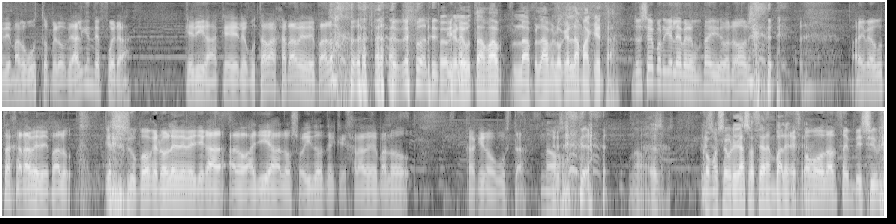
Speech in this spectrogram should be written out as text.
de mal gusto, pero de alguien de fuera que diga que le gustaba jarabe de palo me pareció- Pero que le gusta más la- la- lo que es la maqueta. No sé por qué le pregunté y digo, no, a mí me gusta jarabe de palo. Que supongo que no le debe llegar a lo- allí a los oídos de que jarabe de palo que aquí nos gusta. No. Es, No, es como seguridad social en es Valencia. como danza invisible.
